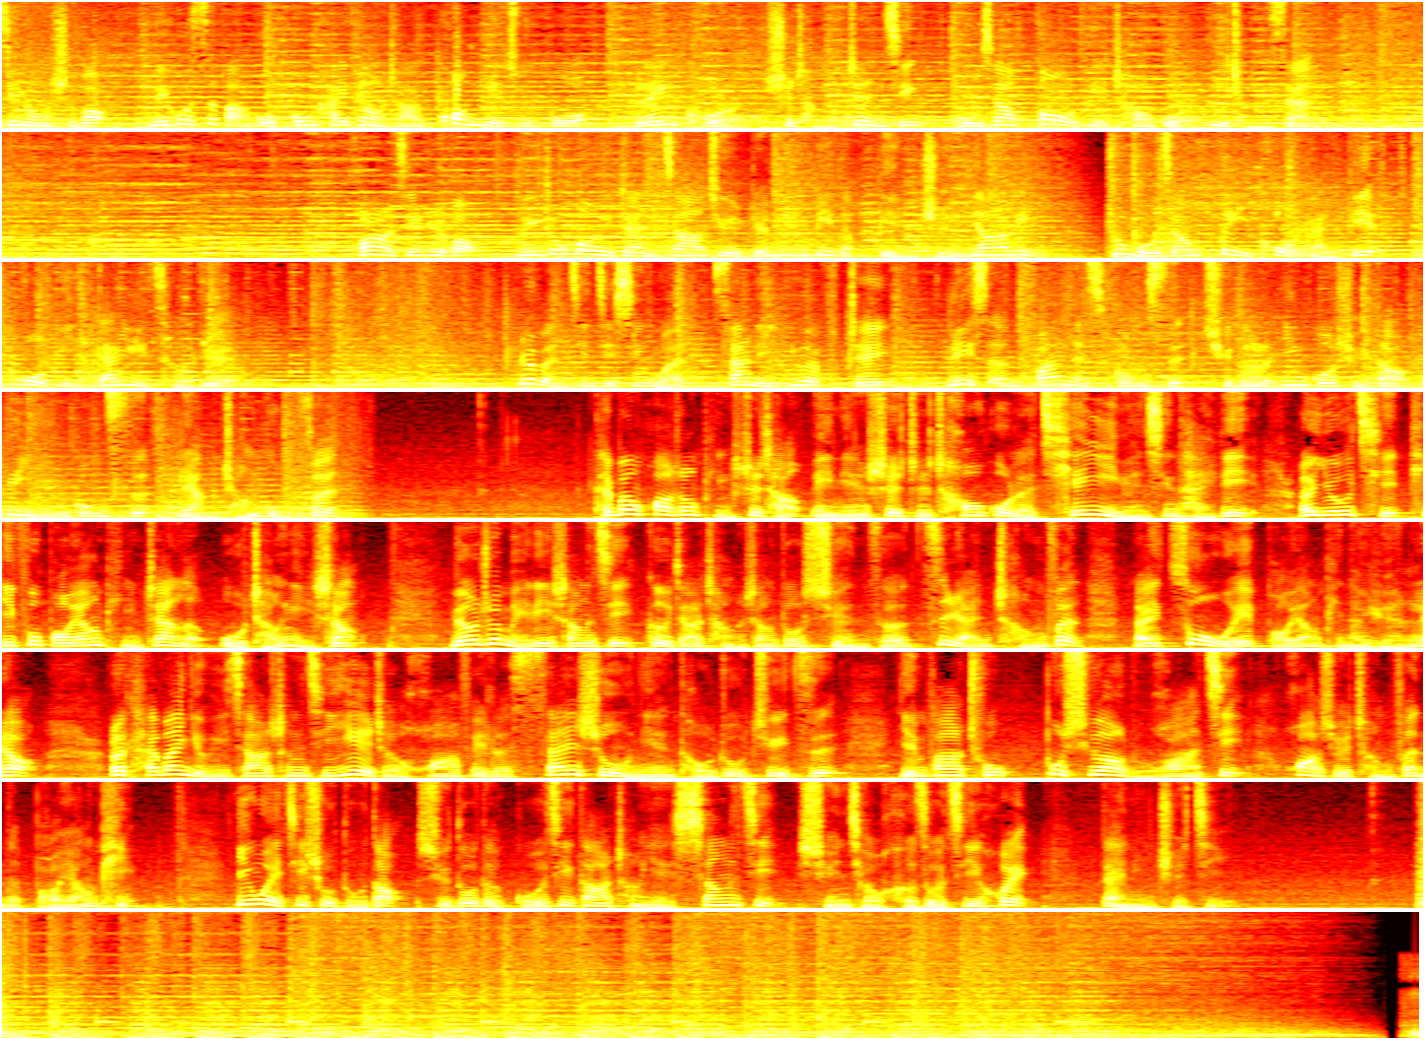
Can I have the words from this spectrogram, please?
金融时报：美国司法部公开调查矿业巨波 Glencore，市场震惊，股价暴跌超过一成三。华尔街日报：美中贸易战加剧人民币的贬值压力，中国将被迫改变货币干预策略。日本经济新闻：三菱 UFJ Lease and Finance 公司取得了英国水稻运营公司两成股份。台湾化妆品市场每年市值超过了千亿元新台币，而尤其皮肤保养品占了五成以上。瞄准美丽商机，各家厂商都选择自然成分来作为保养品的原料。而台湾有一家生技业者花费了三十五年投入巨资，研发出不需要乳化剂、化学成分的保养品。因为技术独到，许多的国际大厂也相继寻求合作机会，带您直击。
